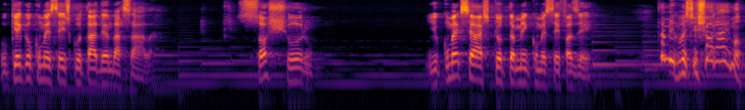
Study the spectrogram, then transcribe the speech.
O que, que eu comecei a escutar dentro da sala? Só choro. E como é que você acha que eu também comecei a fazer? Também comecei a chorar, irmão.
